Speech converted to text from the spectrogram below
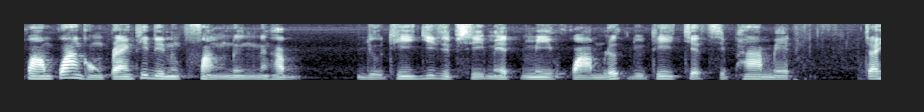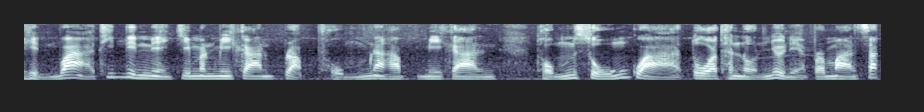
ความกว้างของแปลงที่ดินฝั่งหนึ่งนะครับ อยู่ที่ 24 เมตร มีความลึกอยู่ที่ 75 เมตร จะเห็นว่าที่ดินเนี่ยจริงมันมีการปรับถมนะครับ มีการถมสูงกว่าตัวถนนอยู่เนี่ยประมาณสัก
